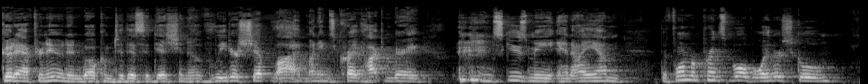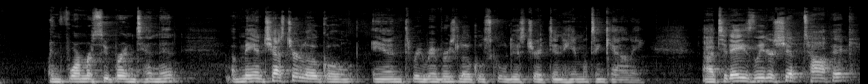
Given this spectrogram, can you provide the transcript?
Good afternoon and welcome to this edition of Leadership Live. My name is Craig Hockenberry, excuse me, and I am the former principal of Oyler School and former superintendent of Manchester Local and Three Rivers Local School District in Hamilton County. Uh, today's leadership topic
